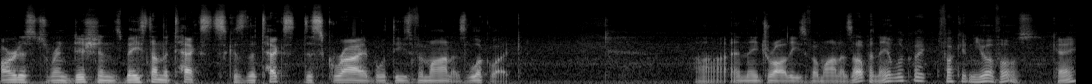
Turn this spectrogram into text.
artists' renditions based on the texts because the texts describe what these Vimanas look like. Uh, and they draw these Vimanas up, and they look like fucking UFOs. Okay,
